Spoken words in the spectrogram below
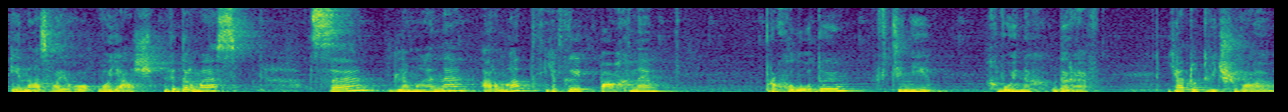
і назва його Вояж від Hermes. Це для мене аромат, який пахне прохолодою в тіні хвойних дерев. Я тут відчуваю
